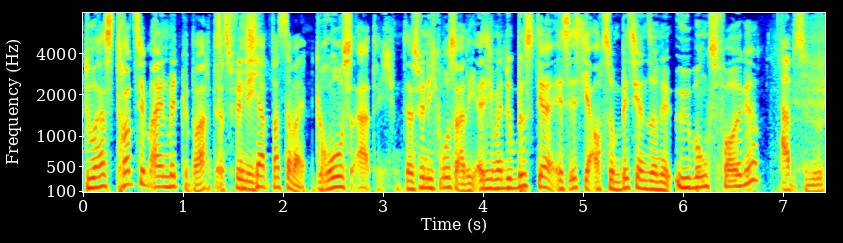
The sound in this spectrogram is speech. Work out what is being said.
du hast trotzdem einen mitgebracht. Das finde ich. Ich habe was dabei. Großartig. Das finde ich großartig. Also ich meine, du bist ja, es ist ja auch so ein bisschen so eine Übungsfolge. Absolut.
